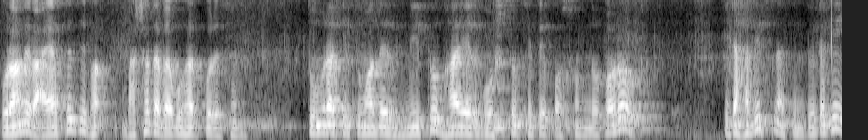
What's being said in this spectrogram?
কোরআনের আয়াতে যে ভাষাটা ব্যবহার করেছেন, তোমরা কি তোমাদের মৃত ভাইয়ের গোশত খেতে পছন্দ করো? এটা হাদিস না কিন্তু, এটা কি?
